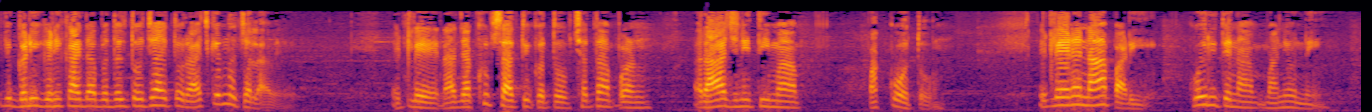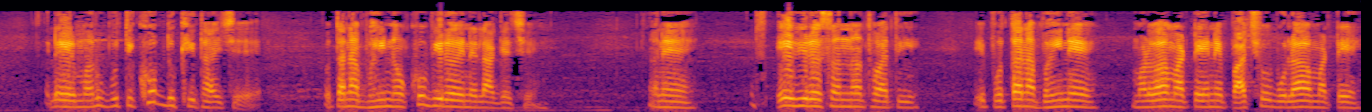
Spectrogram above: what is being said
જો ઘડી ઘડી કાયદા બદલતો જાય તો રાજ કેમનો ચલાવે? એટલે રાજા ખૂબ સાત્વિક હતો, છતાં પણ રાજનીતિમાં પાક્કો હતો. એટલે એને ના પાડી. કોઈ રીતે ના માન્યો નહીં. એટલે મારું મરુભૂતિ ખૂબ દુઃખી થાય છે. પોતાના ભાઈનો ખૂબ વિરહ એને લાગે છે. અને એ વિરસન ન થવાથી એ પોતાના ભાઈને મળવા માટે એને પાછો બોલાવવા માટે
